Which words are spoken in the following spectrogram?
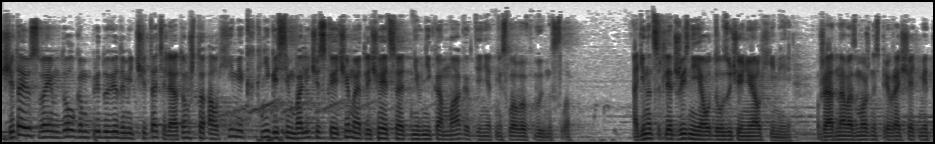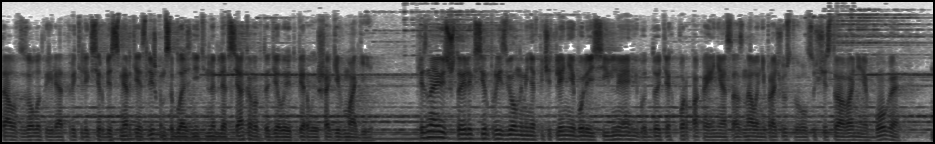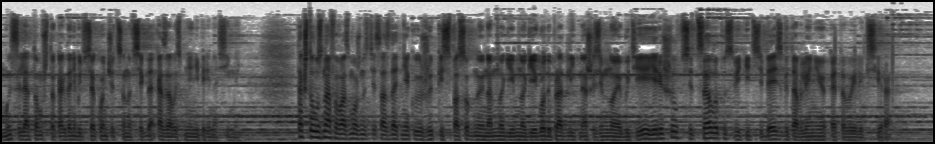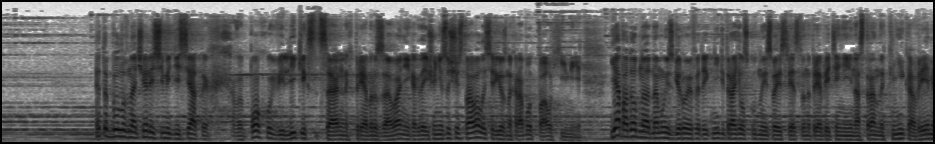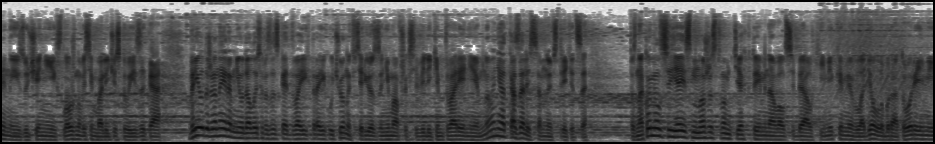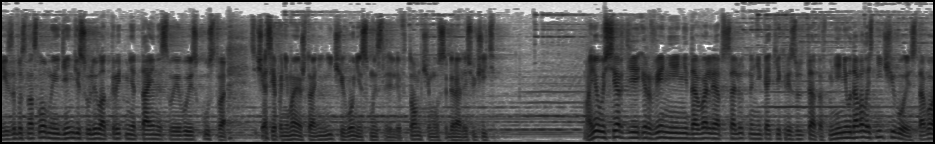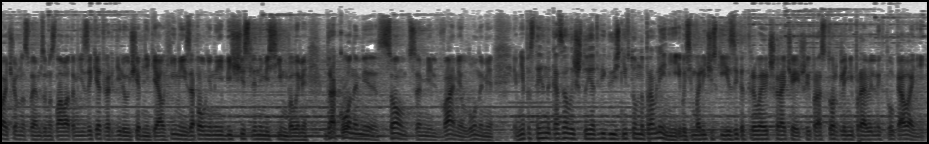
Считаю своим долгом предуведомить читателя о том, что «Алхимик» – книга символическая, чем и отличается от дневника мага, где нет ни слова вымысла. 11 лет жизни я отдал изучению алхимии. Уже одна возможность превращать металл в золото или открыть эликсир бессмертия слишком соблазнительна для всякого, кто делает первые шаги в магии. Признаюсь, что эликсир произвел на меня впечатление более сильное, ибо до тех пор, пока я не осознал и не прочувствовал существование Бога, Мысль о том, что когда-нибудь все кончится навсегда, казалась мне непереносимой. Так что, узнав о возможности создать некую жидкость, способную на многие-многие годы продлить наше земное бытие, я решил всецело посвятить себя изготовлению этого эликсира. Это было в начале 70-х, в эпоху великих социальных преобразований, когда еще не существовало серьезных работ по алхимии. Я, подобно одному из героев этой книги, тратил скудные свои средства на приобретение иностранных книг, а время на изучение их сложного символического языка. В Рио-де-Жанейро мне удалось разыскать двоих-троих ученых, всерьез занимавшихся великим творением, но они отказались со мной встретиться. Познакомился я и с множеством тех, кто именовал себя алхимиками, владел лабораториями и за баснословные деньги сулил открыть мне тайны своего искусства. Сейчас я понимаю, что они ничего не смыслили в том, чему собирались учить. Мое усердие и рвение не давали абсолютно никаких результатов. Мне не удавалось ничего из того, о чем на своем замысловатом языке твердили учебники алхимии, заполненные бесчисленными символами, драконами, солнцами, львами, лунами. И мне постоянно казалось, что я двигаюсь не в том направлении, ибо символический язык открывает широчайший простор для неправильных толкований.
